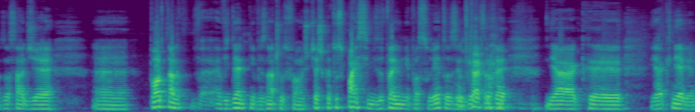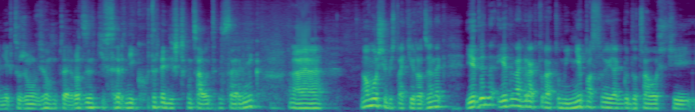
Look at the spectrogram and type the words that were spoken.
na zasadzie e, Portal ewidentnie wyznaczył swoją ścieżkę. Tu Spicy mi zupełnie nie pasuje. To jest jakby tak. trochę jak, e, jak, nie wiem, niektórzy mówią te rodzynki w serniku, które niszczą cały ten sernik. E, no musi być taki rodzynek. Jedyna, jedyna gra, która tu mi nie pasuje jakby do całości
